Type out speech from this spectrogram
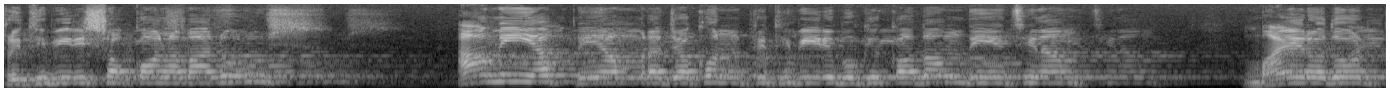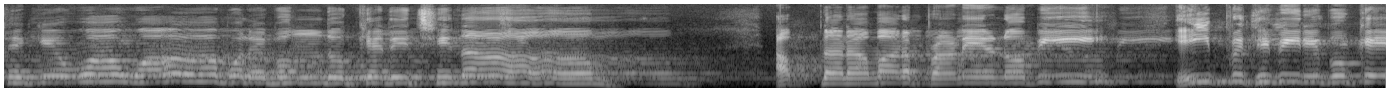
পৃথিবীর সকল মানুষ, আমি, আপনি, আমরা যখন পৃথিবীর বুকে কদম দিয়েছিলাম, মায়ের ওদর থেকে ওয়া ওয়া বলে বন্ধু কেঁদেছিলাম। আপনার আমার প্রাণের নবী এই পৃথিবীর বুকে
